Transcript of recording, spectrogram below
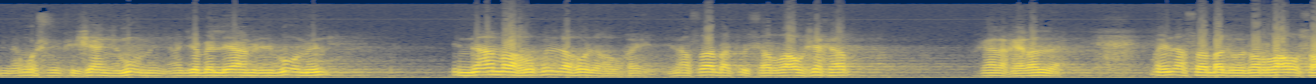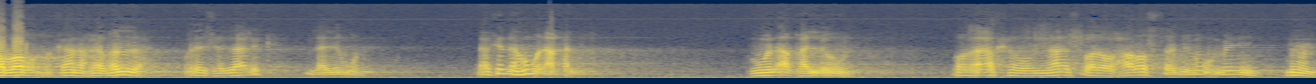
أن مسلم في شأن المؤمن عجبا لأمر المؤمن إن أمره كله له خير. إن أصابته سراء شكر فكان خيرا له. وإن أصابته ضراء صبر فكان خيرا له. وليس ذلك إلا للمؤمن. لكنهم الأقل. هم الأقلون. وما أكثر الناس ولو حرصت بمؤمنين. نعم.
